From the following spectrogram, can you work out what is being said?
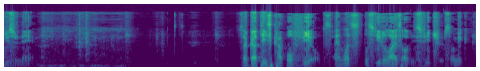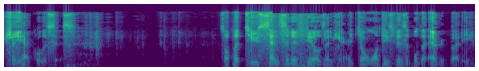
username. So I've got these couple fields, and let's let's utilize all these features. Let me show you how cool this is. So I'll put two sensitive fields in here. I don't want these visible to everybody.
